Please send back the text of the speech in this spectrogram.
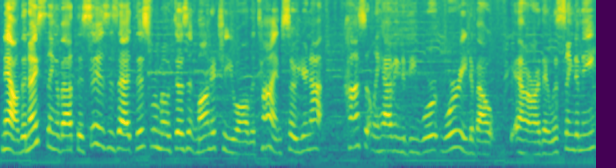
Now, the nice thing about this is, is that this remote doesn't monitor you all the time, so you're not constantly having to be wor worried about, uh, are they listening to me?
